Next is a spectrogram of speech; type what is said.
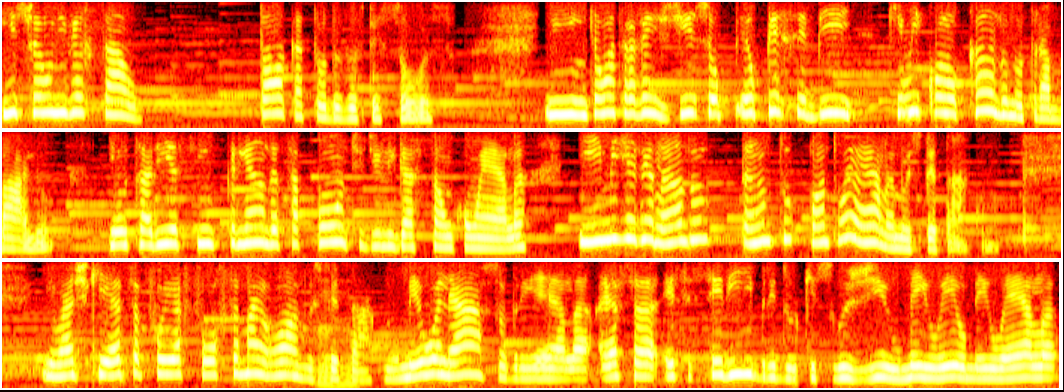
isso é universal, toca todas as pessoas. E então, através disso, eu, eu percebi que me colocando no trabalho, eu estaria assim criando essa ponte de ligação com ela e me revelando tanto quanto ela no espetáculo. Eu acho que essa foi a força maior do uhum. espetáculo, meu olhar sobre ela, essa, esse ser híbrido que surgiu, meio eu, meio ela,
